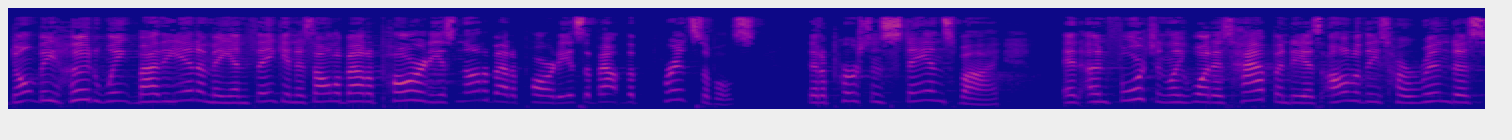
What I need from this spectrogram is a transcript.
Don't be hoodwinked by the enemy and thinking it's all about a party. It's not about a party. It's about the principles that a person stands by. And unfortunately, what has happened is all of these horrendous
